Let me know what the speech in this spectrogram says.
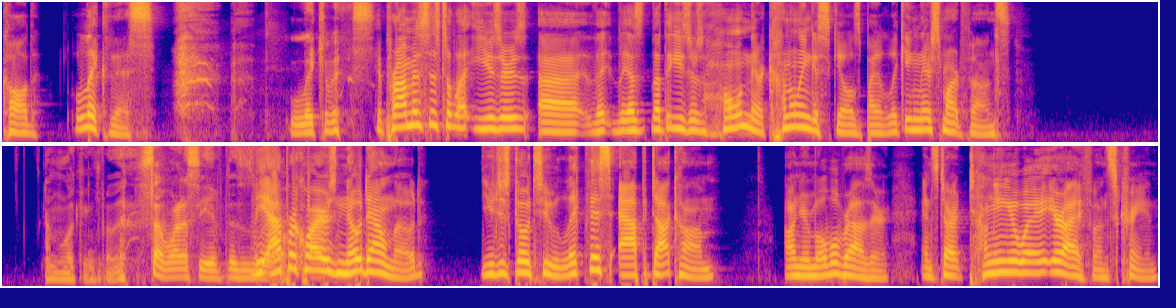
called Lick This. Lick this. It promises to let users uh, let, let the users hone their cunnilingus skills by licking their smartphones. I'm looking for this. I want to see if this is The real. app requires no download. You just go to lickthisapp.com on your mobile browser and start tonguing away at your iPhone screen.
